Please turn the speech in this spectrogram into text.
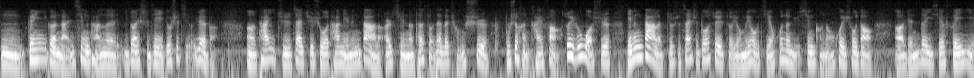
嗯跟一个男性谈了一段时间，也就是几个月吧。嗯，他一直在去说他年龄大了，而且呢，他所在的城市不是很开放，所以如果是年龄大了，就是三十多岁左右没有结婚的女性，可能会受到呃人的一些非议，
